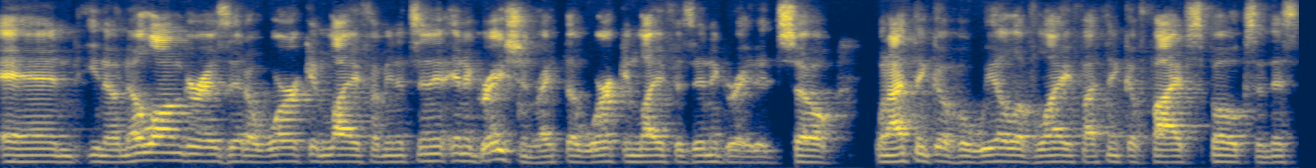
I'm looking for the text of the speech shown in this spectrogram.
and you know no longer is it a work and life. I mean it's an integration right? The work and life is integrated. So when i think of a wheel of life i think of five spokes and this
